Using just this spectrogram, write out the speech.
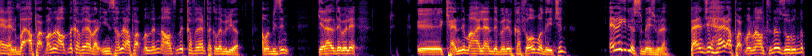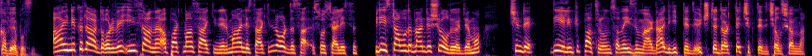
Evet. Yani apartmanların altında kafeler var. İnsanlar apartmanların altında kafeler takılabiliyor. Ama bizim genelde böyle e, kendi mahallende böyle bir kafe olmadığı için eve gidiyorsun mecburen. Bence her apartmanın altına zorunlu kafe yapılsın. Ay ne kadar doğru ve insanlar apartman sakinleri, mahalle sakinleri orada sa- sosyalleşsin. Bir de İstanbul'da bence şu oluyor Cemo. Şimdi diyelim ki patronun sana izin verdi. Hadi git dedi. Üçte dörtte çık dedi çalışanına.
